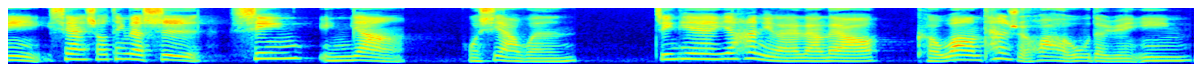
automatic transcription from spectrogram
你现在收听的是《新营养》，我是雅文，今天要和你来聊聊渴望碳水化合物的原因。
